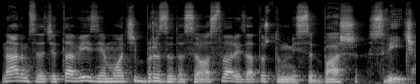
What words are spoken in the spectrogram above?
Nadam se da će ta vizija moći brzo da se ostvari zato što mi se baš sviđa.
